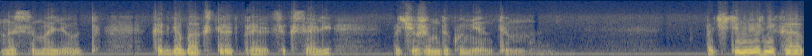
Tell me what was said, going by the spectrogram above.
на самолет, когда Бакстер отправится к Салли по чужим документам. Почти наверняка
